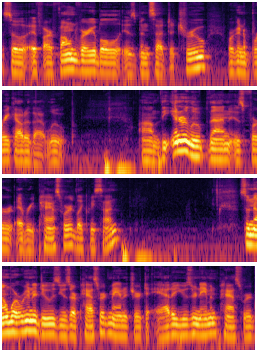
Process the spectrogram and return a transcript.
So if our found variable has been set to true, we're going to break out of that loop. Um, the inner loop then is for every password, like we said. So now what we're going to do is use our password manager to add a username and password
